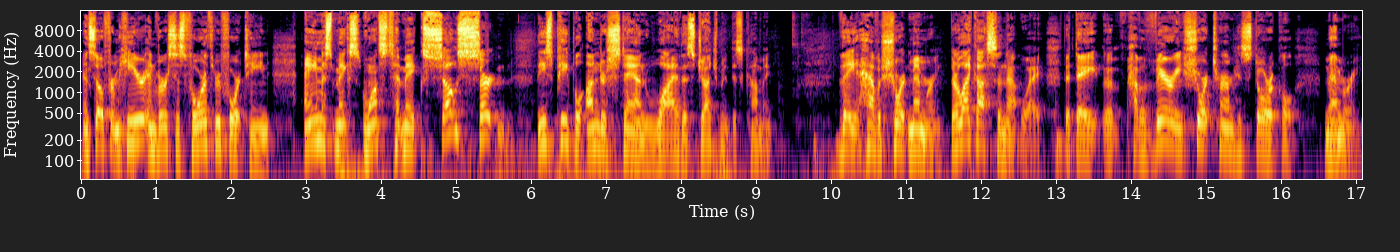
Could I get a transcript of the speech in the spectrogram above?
And so from here in verses 4 through 14, Amos makes, wants to make so certain these people understand why this judgment is coming. They have a short memory. They're like us in that way, that they uh, have a very short term historical memory.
